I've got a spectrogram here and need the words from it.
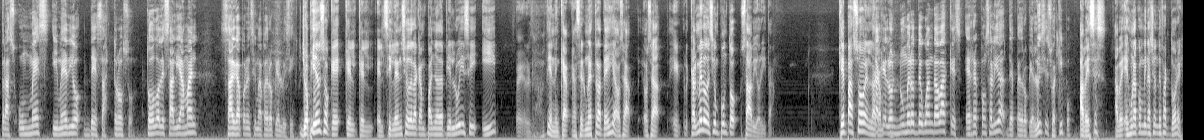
tras un mes y medio desastroso, todo le salía mal, salga por encima de Pedro Pierluisi. Yo pienso que, que el, que el- el silencio de la campaña de Pierluisi y eh, tienen que hacer una estrategia. O sea, o sea eh, Carmelo decía un punto sabio ahorita. ¿Qué pasó en O la sea cam- que los números de Wanda Vázquez es responsabilidad de Pedro Pierluisi y su equipo. A veces, a es una combinación de factores.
